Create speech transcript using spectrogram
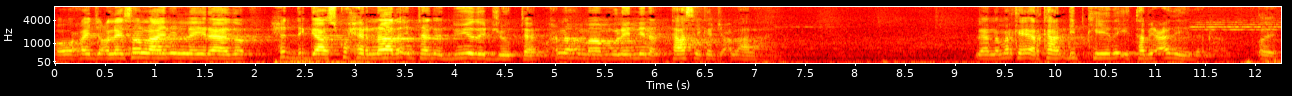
oo waxay jeclaysan lahayn in la yidhaahdo xidigaas ku xirnaada intaad adduunyada joogtaan. Waxna ha maamulinina taasay ka jeclaa lahayn. Leanna markay arkaan dhibkeeda iyo tabiicadeeda. Ayb.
